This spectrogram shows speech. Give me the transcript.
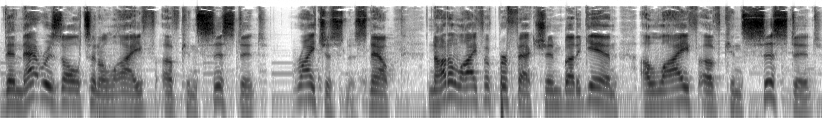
then that results in a life of consistent righteousness. Now, not a life of perfection, but again, a life of consistent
